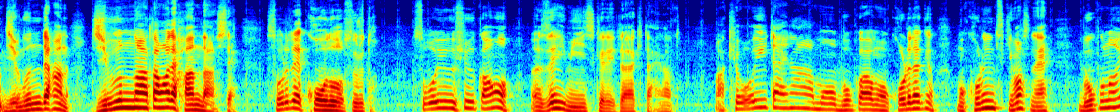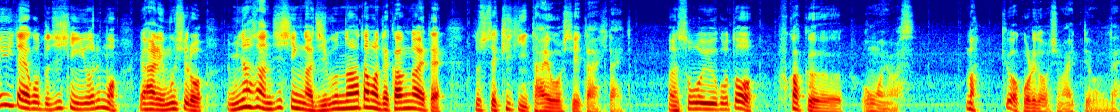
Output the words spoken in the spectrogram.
自分で判断自分の頭で判断してそれで行動すると。そういう習慣をぜひ身につけていただきたいなと。まあ、今日言いたいなもう僕はもうこれだけもうこれにつきますね僕の言いたいこと自身よりもやはりむしろ皆さん自身が自分の頭で考えてそして危機に対応していただきたいとそういうことを深く思います。まあ今日はこれでおしまいっていうことで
